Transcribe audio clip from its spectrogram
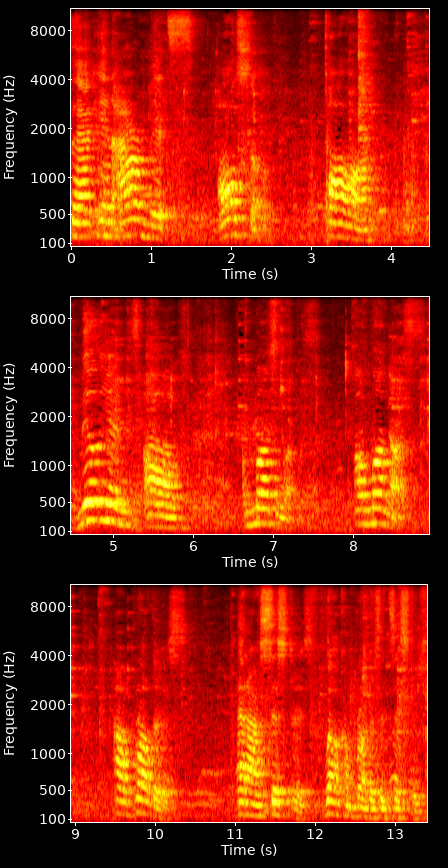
that in our midst also are millions of Muslims among us, our brothers and our sisters. Welcome, brothers and sisters.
